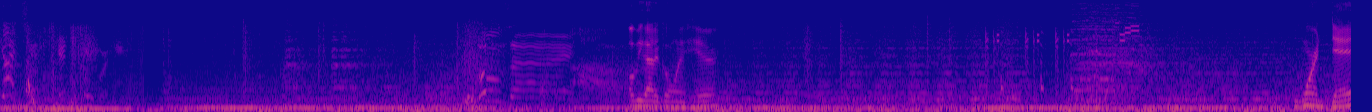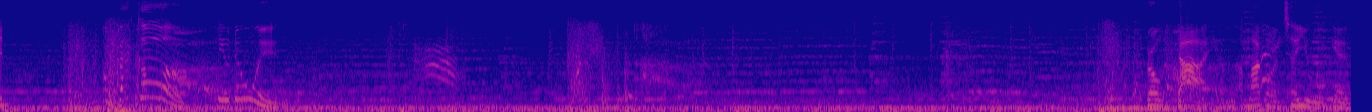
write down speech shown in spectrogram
Gotcha! Get over here. Bullseye! Oh, we gotta go in here. You weren't dead? Oh, back up! What are you doing? Ah. Die. I'm, I'm not gonna tell you again.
